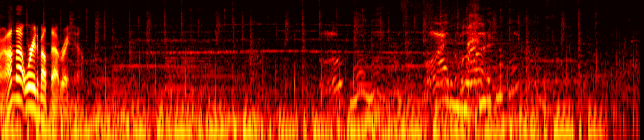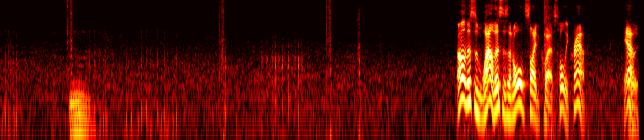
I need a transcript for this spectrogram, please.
Alright, I'm not worried about that right now. Hmm. Oh, this is wow. This is an old side quest. Holy crap! Yeah. Really?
